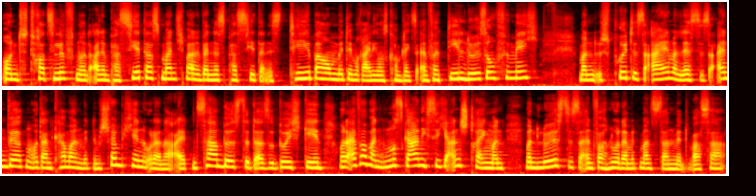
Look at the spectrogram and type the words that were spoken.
und trotz Lüften und allem passiert das manchmal. Und wenn das passiert, dann ist Teebaum mit dem Reinigungskomplex einfach die Lösung für mich. Man sprüht es ein, man lässt es einwirken und dann kann man mit einem Schwämmchen oder einer alten Zahnbürste da so durchgehen. Und einfach, man muss gar nicht sich anstrengen. Man, man löst es einfach nur, damit man es dann mit Wasser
